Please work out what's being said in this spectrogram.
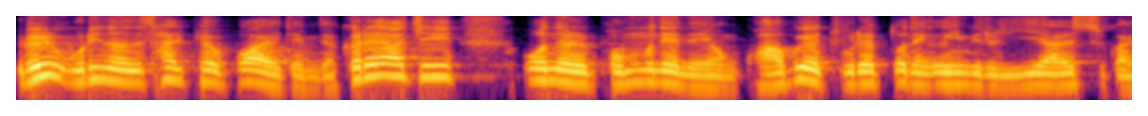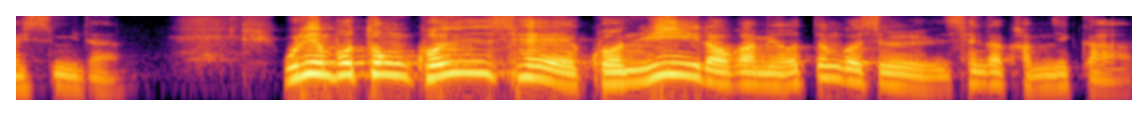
를 우리는 살펴보아야 됩니다. 그래야지 오늘 본문의 내용, 과부의 두랩돈의 의미를 이해할 수가 있습니다. 우리는 보통 권세, 권위라고 하면 어떤 것을 생각합니까?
